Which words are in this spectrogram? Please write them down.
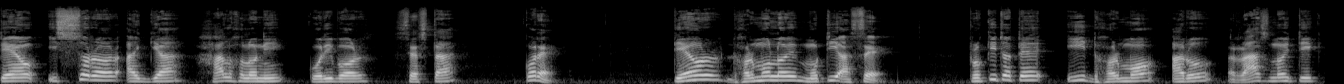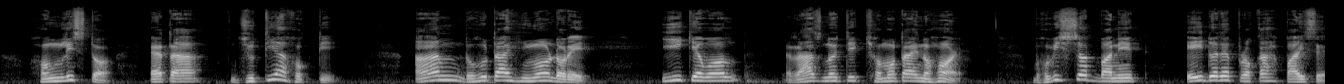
তেওঁ ঈশ্বৰৰ আজ্ঞা সাল সলনি কৰিবৰ চেষ্টা কৰে। তেওঁৰ ধৰ্মলৈ মতি আছে। প্ৰকৃততে ই ধৰ্ম আৰু ৰাজনৈতিক সংশ্লিষ্ট এটা যুটীয়া শক্তি। আন দহোটা শিঙৰ দৰে ই কেৱল ৰাজনৈতিক ক্ষমতাই নহয় ভৱিষ্যতবাণীত এইদৰে প্ৰকাশ পাইছে।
